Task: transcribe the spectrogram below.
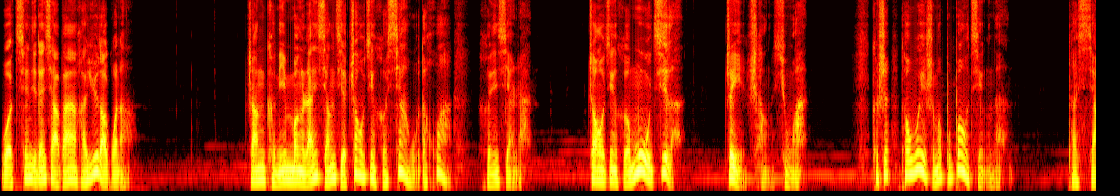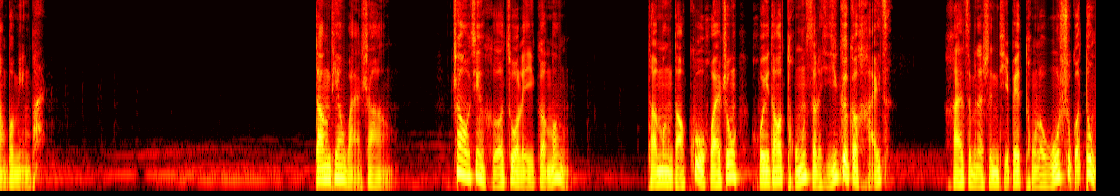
我前几天下班还遇到过呢。”张可妮猛然想起赵静和下午的话，很显然，赵静和目击了这场凶案。可是他为什么不报警呢？他想不明白。当天晚上，赵静和做了一个梦，他梦到顾怀忠挥刀捅死了一个个孩子，孩子们的身体被捅了无数个洞，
